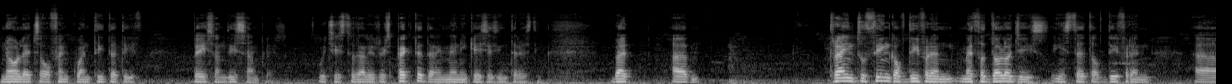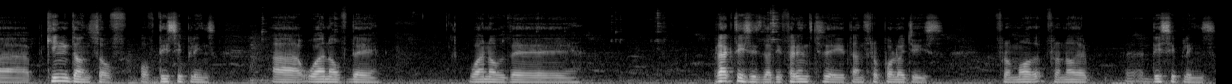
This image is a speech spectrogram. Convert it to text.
knowledge often quantitative based on these samplers which is totally respected and in many cases interesting but um, trying to think of different methodologies instead of different uh, kingdoms of, of disciplines uh, one of the one of the practices that differentiate anthropologists from other from other uh, disciplines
